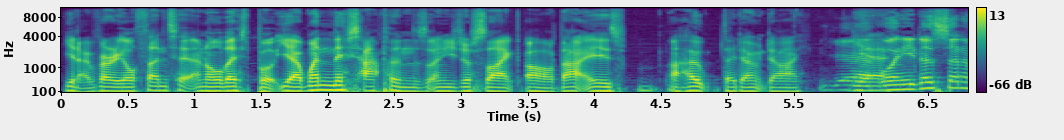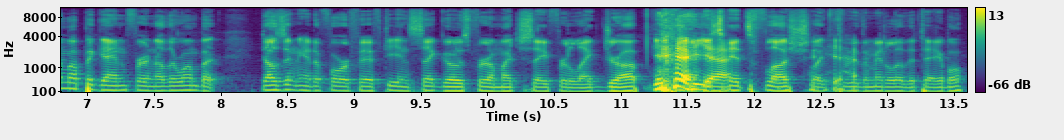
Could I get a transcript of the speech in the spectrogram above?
you know, very authentic and all this. But yeah, when this happens and you're just like, oh, that is. I hope they don't die. Yeah. Yeah. Well, and he does set him up again for another one, but doesn't hit a 450. Instead, goes for a much safer leg drop. Yeah, just hits flush like Yeah. through the middle of the table.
